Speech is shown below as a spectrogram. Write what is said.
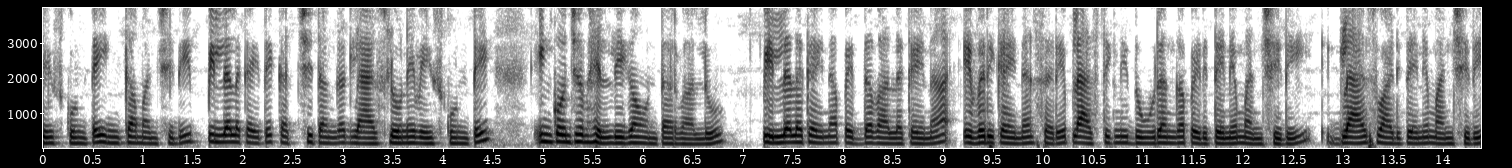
చేసుకుంటే ఇంకా మంచిది. పిల్లలకైతే ఖచ్చితంగా గ్లాస్లోనే వేసుకుంటే ఇంకొంచెం హెల్తీగా ఉంటారు వాళ్ళు. పిల్లలకైనా పెద్దవాళ్ళకైనా ఎవరికైనా సరే ప్లాస్టిక్ని దూరంగా పెడితేనే మంచిది. గ్లాస్ వాడితేనే మంచిది.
